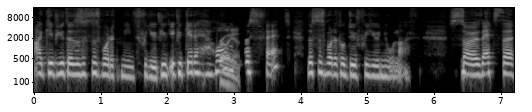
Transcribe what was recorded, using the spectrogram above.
I give you this. This is what it means for you. If you if you get a hold of this fact, this is what it'll do for you in your life. So that's the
